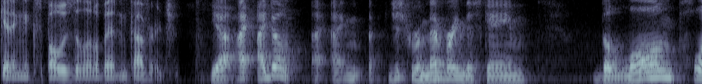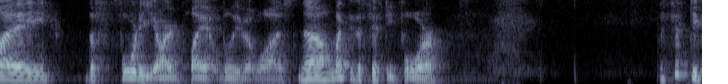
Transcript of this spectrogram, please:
getting exposed a little bit in coverage. Yeah, I, I don't. I, am just remembering this game. The long play, the 40 yard play, I believe it was. No, it might be the 54. The 50,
